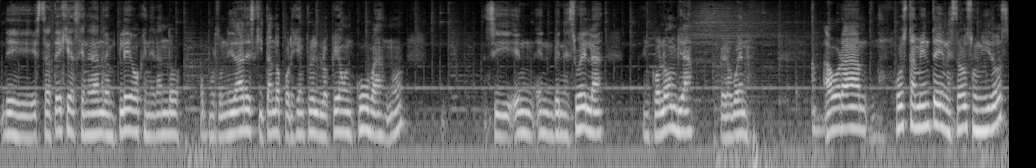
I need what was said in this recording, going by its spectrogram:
de estrategias generando empleo, generando oportunidades, quitando por ejemplo el bloqueo en Cuba, ¿no? Sí, en, en Venezuela, en Colombia, pero bueno. Ahora, justamente en Estados Unidos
